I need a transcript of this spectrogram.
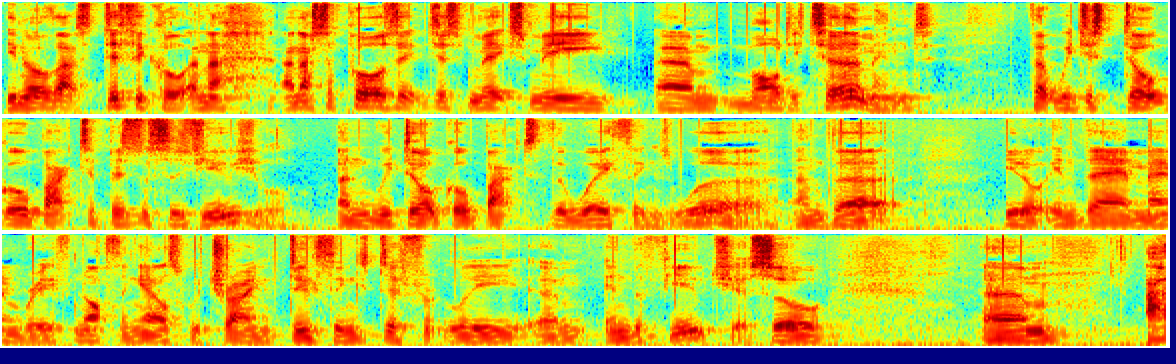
you know, that's difficult. And I, and I suppose it just makes me um, more determined that we just don't go back to business as usual, and we don't go back to the way things were, and that. You know, in their memory, if nothing else, we try and do things differently um, in the future. So, um, I,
